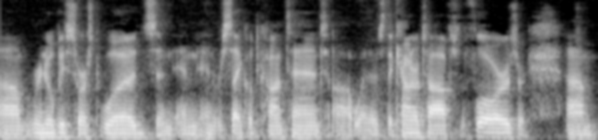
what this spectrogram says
um, renewably sourced woods and, and, and recycled content, uh, whether it's the countertops or the floors or, um,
